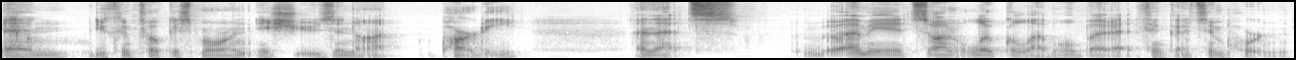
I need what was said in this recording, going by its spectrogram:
and you can focus more on issues and not party. And that's, I mean, it's on a local level, but I think that's important.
